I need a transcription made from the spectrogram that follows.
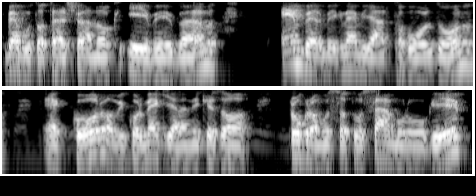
bemutatásának évében. Ember még nem járt a Holdon ekkor, amikor megjelenik ez a programozható számológép,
